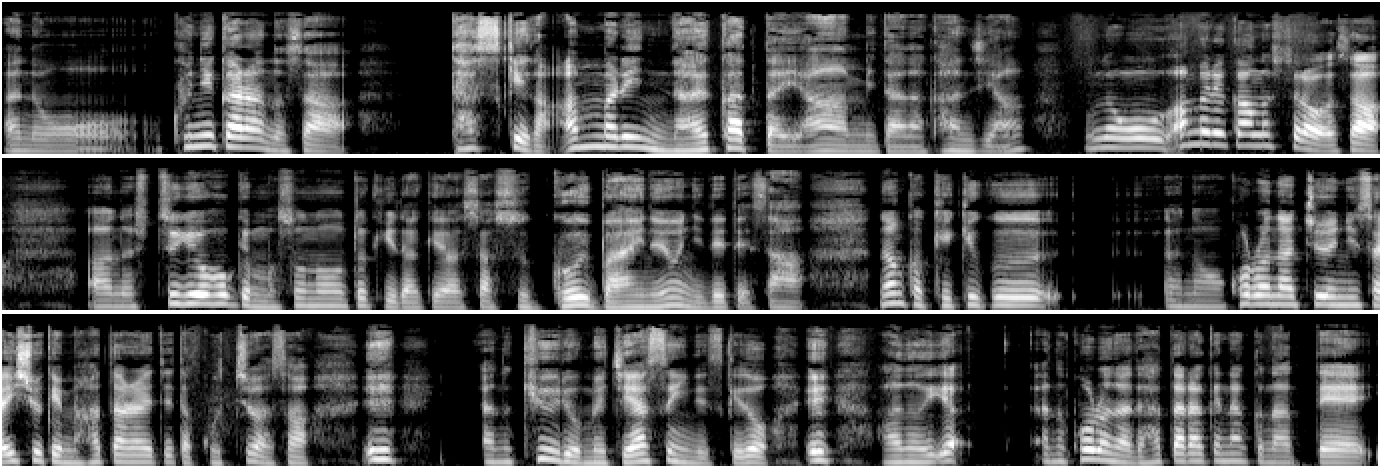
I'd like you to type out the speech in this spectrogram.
あの、国からのさ、助けがあんまりなかったやん、みたいな感じやん。アメリカの人らはさ、あの、失業保険もその時だけはさ、すっごい倍のように出てさ、なんか結局、あの、コロナ中にさ、一生懸命働いてたこっちはさ、え、あの、給料めっちゃ安いんですけど、え、あの、いや、あの、コロナで働けなくなって、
